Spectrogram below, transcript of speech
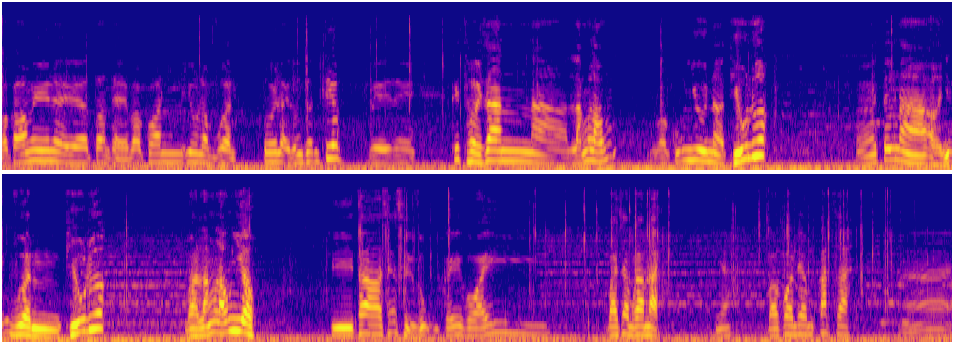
báo cáo với lại à, toàn thể bà con yêu làm vườn. Tôi lại hướng dẫn tiếp về cái thời gian là lắng nóng và cũng như là thiếu nước. Đấy, tức là ở những vườn thiếu nước và lắng nóng nhiều thì ta sẽ sử dụng cái gói 300g này nhé. Bà con đem cắt ra. Đấy,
